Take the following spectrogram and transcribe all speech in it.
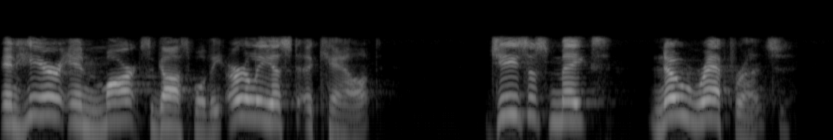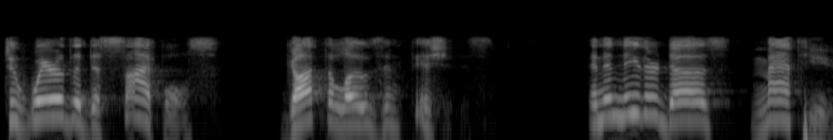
And here in Mark's Gospel, the earliest account, Jesus makes no reference to where the disciples got the loaves and fishes. And then neither does Matthew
